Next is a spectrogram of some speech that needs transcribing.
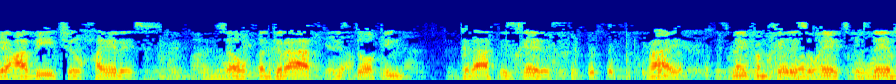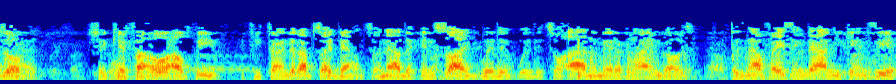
ve'avit shel Cheres. So a graph is talking. Graph is Cheres, right? It's made from Cheres or Etz because they absorb. Shekefao al piv. If he turned it upside down, so now the inside where the where the tzoah and the meraglaim goes is now facing down. You can't see it.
